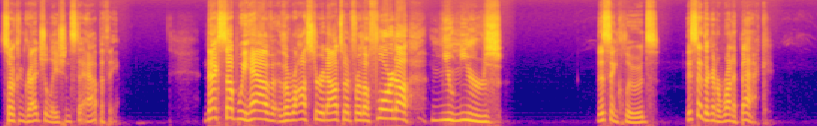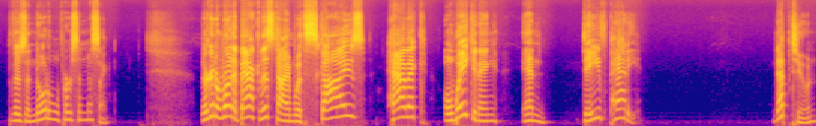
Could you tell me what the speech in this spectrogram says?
So, congratulations to Apathy. Next up, we have the roster announcement for the Florida Mutineers. This includes, they said they're going to run it back, but there's a notable person missing. They're going to run it back this time with Skyz, Havok, Owakening, and Davpadie. Neptune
